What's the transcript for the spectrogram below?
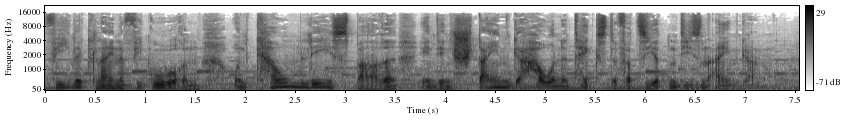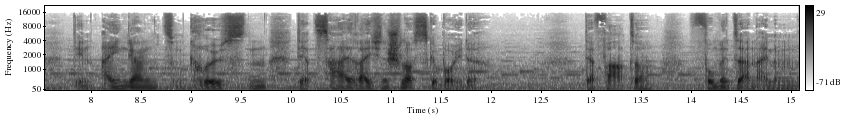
Viele kleine Figuren und kaum lesbare, in den Stein gehauene Texte verzierten diesen Eingang. Den Eingang zum größten der zahlreichen Schlossgebäude. Der Vater fummelte an einem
